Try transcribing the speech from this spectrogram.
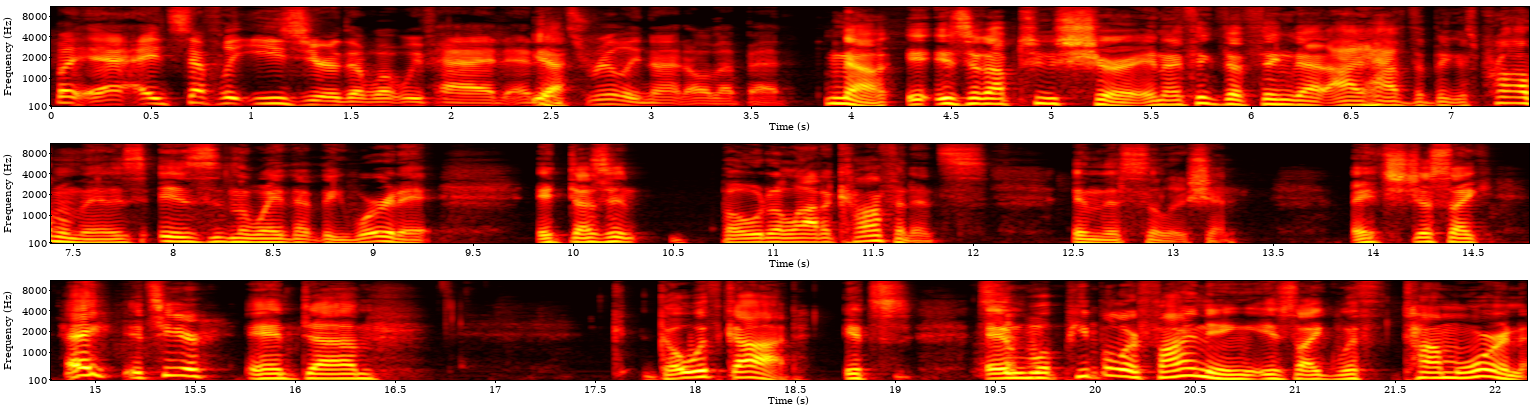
but it's definitely easier than what we've had, and Yeah. it's really not all that bad. No, is it up to sure? And I think the thing that I have the biggest problem is is in the way that they word it. It doesn't bode a lot of confidence in this solution. It's just like, hey, it's here, and um, go with God. It's and what people are finding is like with Tom Warren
